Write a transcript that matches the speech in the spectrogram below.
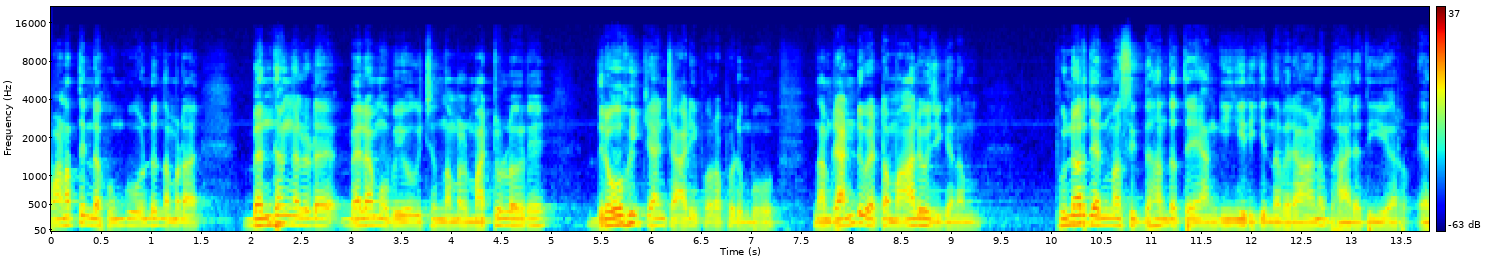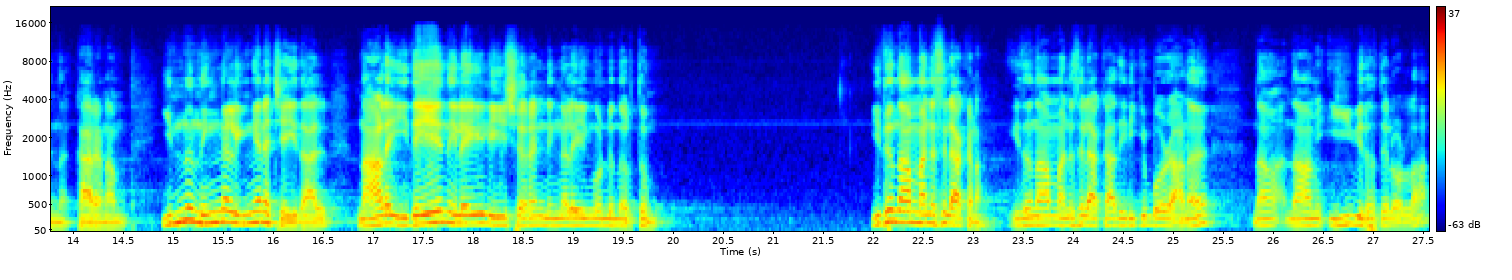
പണത്തിന്റെ ഹുങ്കു കൊണ്ടും നമ്മുടെ ബന്ധങ്ങളുടെ ബലം ഉപയോഗിച്ചും നമ്മൾ മറ്റുള്ളവരെ ദ്രോഹിക്കാൻ ചാടി പുറപ്പെടുമ്പോൾ നാം രണ്ടു വട്ടം ആലോചിക്കണം പുനർജന്മ സിദ്ധാന്തത്തെ അംഗീകരിക്കുന്നവരാണ് ഭാരതീയർ എന്ന്. കാരണം ഇന്ന് നിങ്ങൾ ഇങ്ങനെ ചെയ്താൽ നാളെ ഇതേ നിലയിൽ ഈശ്വരൻ നിങ്ങളെയും കൊണ്ട് നിർത്തും. ഇത് നാം മനസ്സിലാക്കണം. ഇത് നാം മനസ്സിലാക്കാതിരിക്കുമ്പോഴാണ് നാ- ഈ വിധത്തിലുള്ള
